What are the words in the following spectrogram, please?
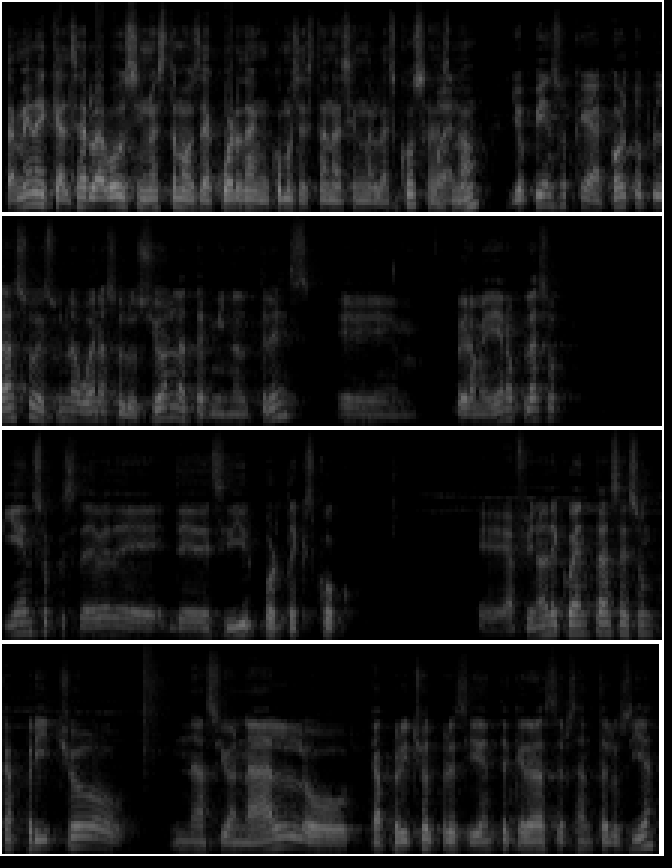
también hay que alzar la voz si no estamos de acuerdo en cómo se están haciendo las cosas, Bueno, ¿no? yo pienso que a corto plazo es una buena solución la Terminal 3, eh, pero a mediano plazo pienso que se debe de, de decidir por Texcoco. Eh, a final de cuentas es un capricho nacional o capricho del presidente querer hacer Santa Lucía,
